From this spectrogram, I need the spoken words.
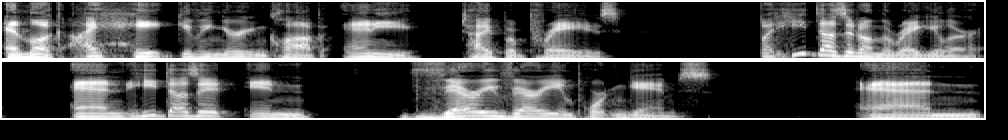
And look, I hate giving Jurgen Klopp any type of praise, but he does it on the regular. And he does it in very, very important games. And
